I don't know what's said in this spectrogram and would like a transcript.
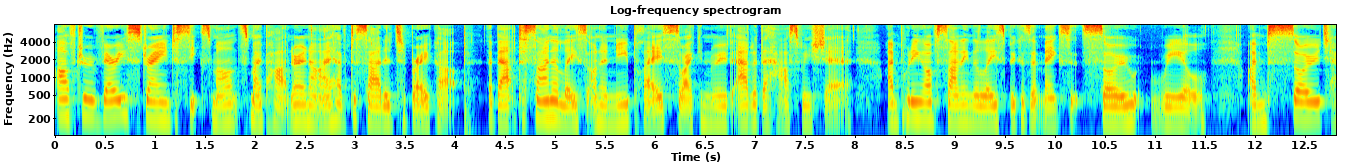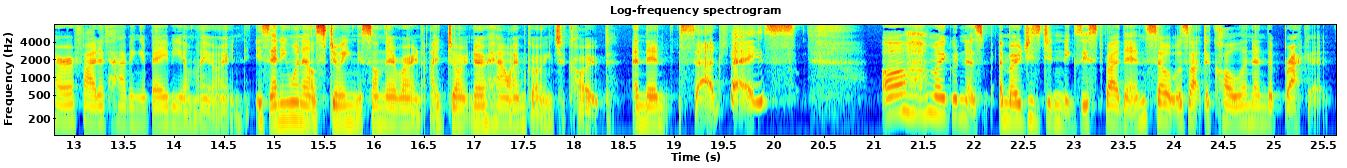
after a very strained six months, my partner and I have decided to break up. About to sign a lease on a new place so I can move out of the house we share. I'm putting off signing the lease because it makes it so real. I'm so terrified of having a baby on my own. Is anyone else doing this on their own? I don't know how I'm going to cope. And then, sad face. Oh my goodness, emojis didn't exist by then, so it was like the colon and the bracket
